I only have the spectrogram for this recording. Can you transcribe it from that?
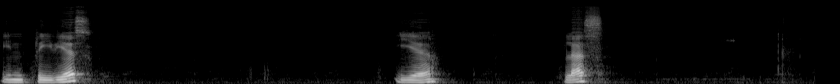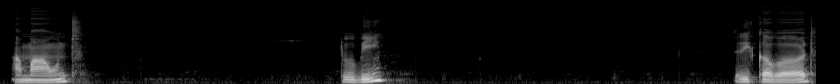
In previous year plus amount to be recovered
